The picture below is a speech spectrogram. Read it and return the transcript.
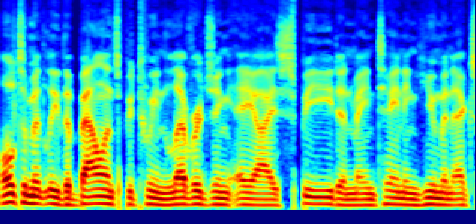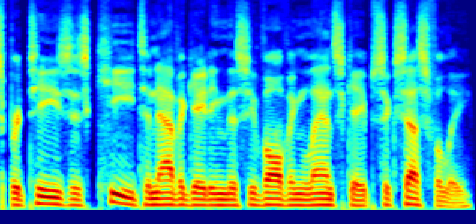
Ultimately, the balance between leveraging AI's speed and maintaining human expertise is key to navigating this evolving landscape successfully.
